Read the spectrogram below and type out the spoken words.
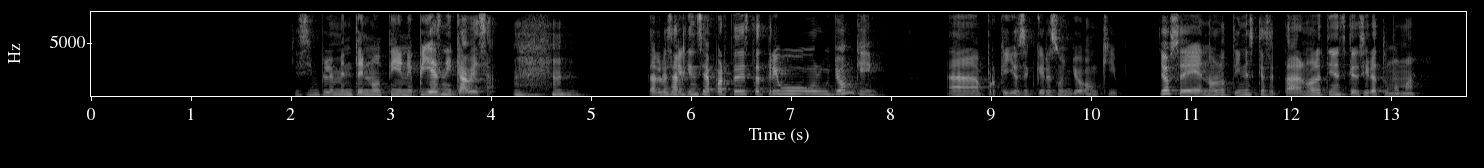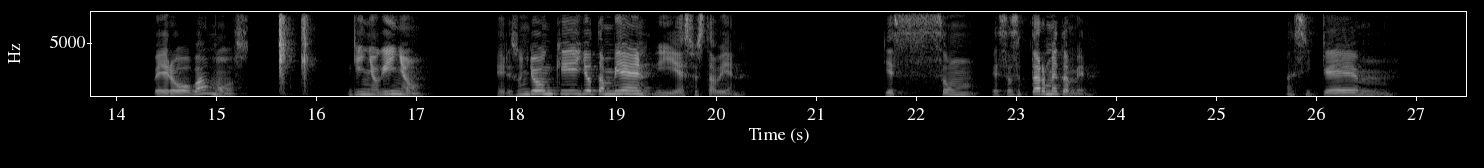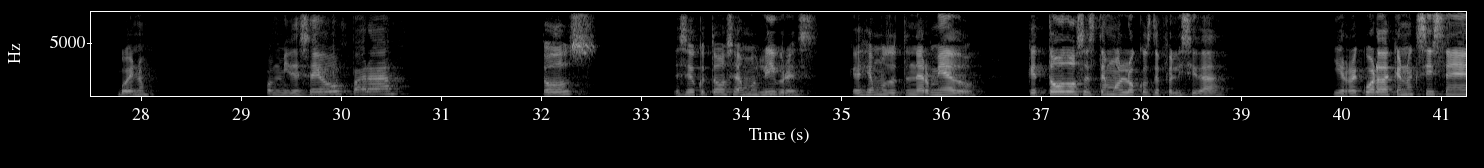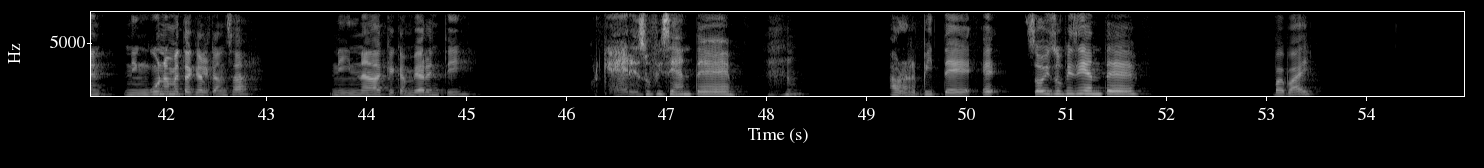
que simplemente no tiene pies ni cabeza. tal vez alguien sea parte de esta tribu yonki. Ah, porque yo sé que eres un yonki. Yo sé, no lo tienes que aceptar, no le tienes que decir a tu mamá. Pero vamos, guiño, guiño eres un yonki, yo también, y eso está bien. Y es, es aceptarme también. Así que, mm, bueno, con mi deseo para todos, deseo que todos seamos libres, que dejemos de tener miedo, que todos estemos locos de felicidad. Y recuerda que no existe ninguna meta que alcanzar, ni nada que cambiar en ti, porque eres suficiente. Ahora repite, eh, soy suficiente. Bye bye.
